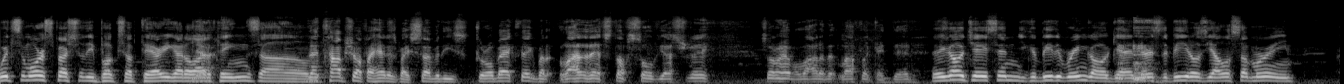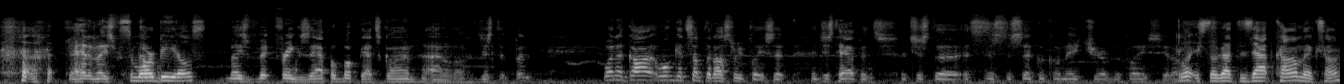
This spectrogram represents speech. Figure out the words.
With some more specialty books up there. You got a lot Yeah. of things. Um, That top shelf I had is my 70s throwback thing, but a lot of that stuff sold yesterday, so I don't have a lot of it left like I did. there you go, Jason. You could be the Ringo again. There's the Beatles, Yellow Submarine. I had a nice Some more couple- Beatles. nice Frank Zappa book that's gone. I don't know. Just but when it gone, we'll get something else to replace it. It just happens. It's just the it's just the cyclical nature of the place. You know. Well, you still got the Zap comics, huh?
